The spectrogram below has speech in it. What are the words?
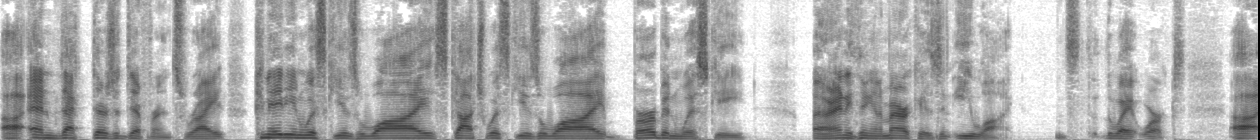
Uh, and that there's a difference, right? Canadian whiskey is a Y, Scotch whiskey is a Y, bourbon whiskey, or anything in America is an EY. It's the way it works. Uh,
